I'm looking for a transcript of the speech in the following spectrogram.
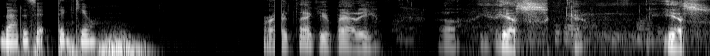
That is it. Thank you. All right, thank you, Patty. Uh, Yes. Yes.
